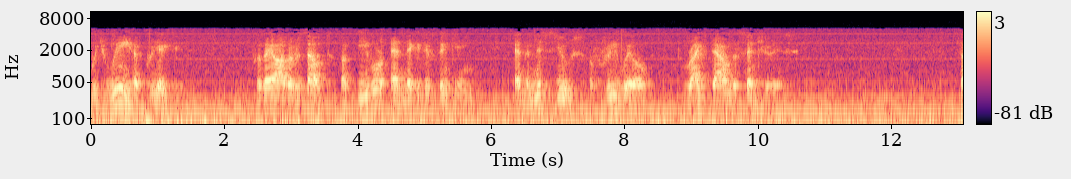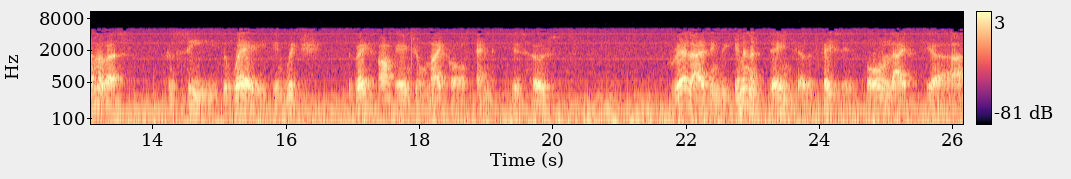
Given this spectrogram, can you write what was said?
which we have created for they are the result of evil and negative thinking and the misuse of free will right down the centuries. Some of us can see the way in which the great Archangel Michael and his hosts, realizing the imminent danger that faces all life here,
